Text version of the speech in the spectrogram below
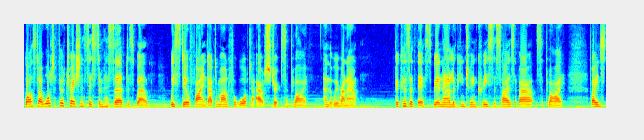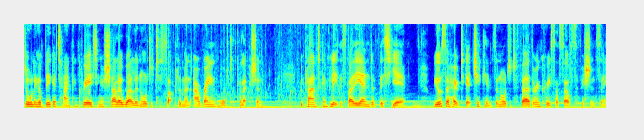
Whilst our water filtration system has served us well, we still find our demand for water outstrips supply and that we run out. Because of this, we are now looking to increase the size of our supply by installing a bigger tank and creating a shallow well in order to supplement our rainwater collection. We plan to complete this by the end of this year. We also hope to get chickens in order to further increase our self sufficiency.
